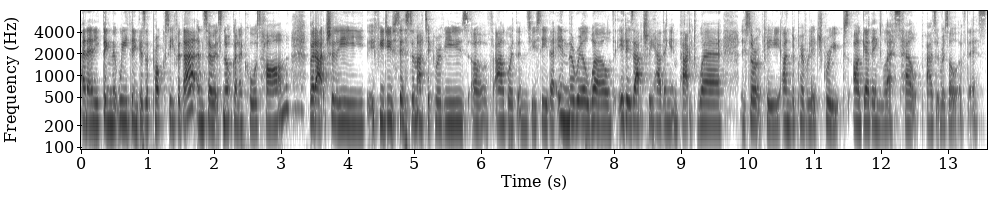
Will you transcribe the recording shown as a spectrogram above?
and anything that we think is a proxy for that. And so it's not going to cause harm. But actually, if you do systematic reviews of algorithms, you see that in the real world, it is actually having impact where historically underprivileged groups are getting less help as a result of this.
